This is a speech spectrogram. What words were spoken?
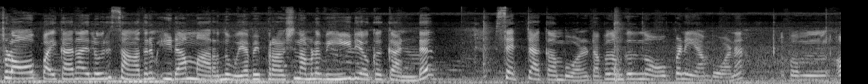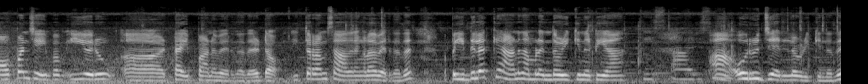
ഫ്ലോപ്പ് ആയി. കാരണം അതിലൊരു സാധനം ഇടാൻ മറന്നുപോയി. അപ്പോൾ ഇപ്രാവശ്യം നമ്മൾ വീഡിയോ ഒക്കെ കണ്ട് സെറ്റാക്കാൻ പോവാണ് കേട്ടോ അപ്പോൾ നമുക്കിതൊന്ന് ഓപ്പൺ ചെയ്യാൻ പോവാണ്. അപ്പം ഓപ്പൺ ചെയ്യുമ്പം ഈ ഒരു ടൈപ്പാണ് വരുന്നത് കേട്ടോ. ഇത്തരം സാധനങ്ങളാണ് വരുന്നത്. അപ്പം ഇതിലൊക്കെയാണ് നമ്മൾ എന്തൊഴിക്കുന്നത് ടിയാ? ആ ഒരു ജെല്ല് ഒഴിക്കുന്നത്.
